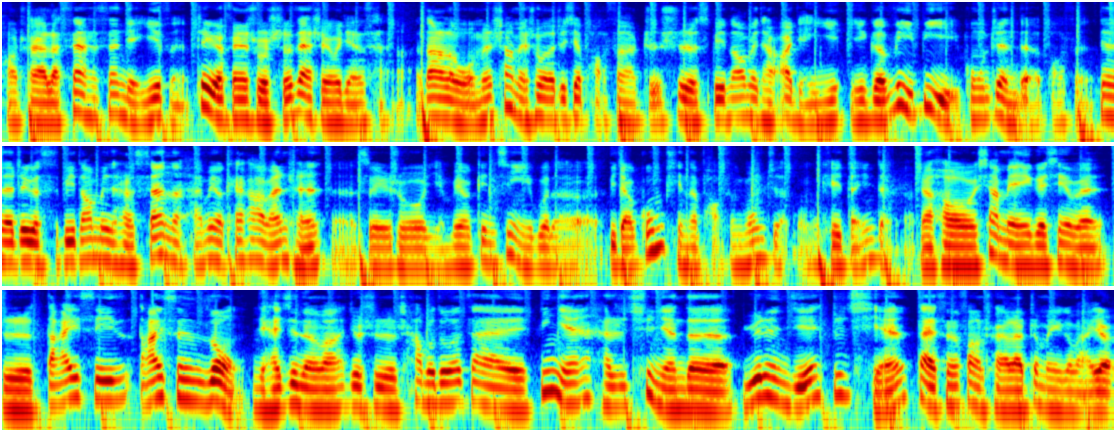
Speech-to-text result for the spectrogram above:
跑出来了三十三点一分，这个分数实在是有点惨啊。当然了，我们上面说说的这些跑分啊，只是 Speedometer 二点一一个未必公正的跑分。现在这个 Speedometer 三呢还没有开发完成，呃，所以说也没有更进一步的比较公平的跑分工具，我们可以等一等。然后下面一个新闻是 Dyson Dyson Zone，你还记得吗？就是差不多在今年还是去年的愚人节之前，戴森放出来了这么一个玩意儿。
